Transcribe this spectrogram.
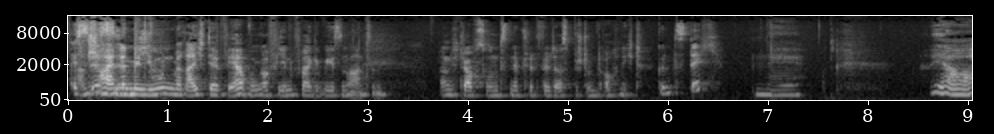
es ist Anscheinend. im Millionenbereich der Werbung auf jeden Fall gewesen. Wahnsinn. Und ich glaube, so ein Snapchat-Filter ist bestimmt auch nicht günstig. Nee. Ja.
